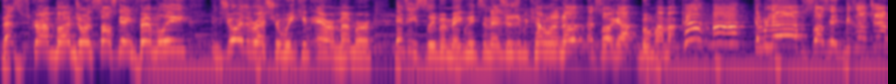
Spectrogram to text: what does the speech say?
that subscribe button. Join Sauce Gang family. Enjoy the rest of your weekend. And remember, it's eat, sleep, and make beats. And as usual, be kind of another. That's all I got. Boom, I'm out. Gotta be love. Sauce Gang. Peace out, champ.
